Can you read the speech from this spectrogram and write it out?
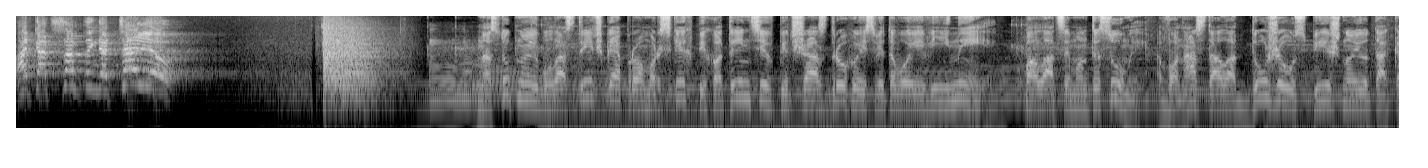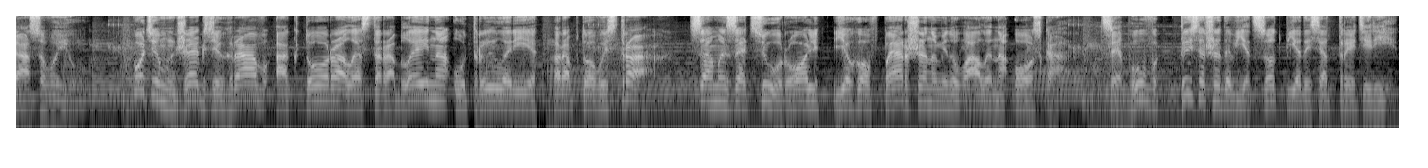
I've got something to tell you. Наступною була стрічка про морських піхотинців під час Другої світової війни. Палаци Монтесуми. Вона стала дуже успішною та касовою. Потім Джек зіграв актора Лестера Блейна у трилері Раптовий страх. Саме за цю роль його вперше номінували на Оскар. Це був 1953 рік.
